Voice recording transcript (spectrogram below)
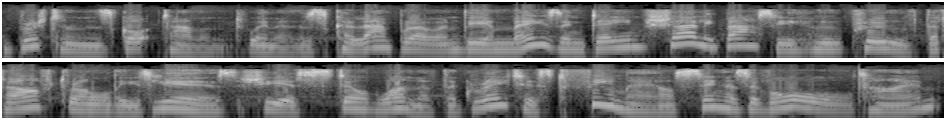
Britain's Got Talent winners Collabro and the amazing Dame Shirley Bassey who proved that after all these years she is still one of the greatest female singers of all time,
